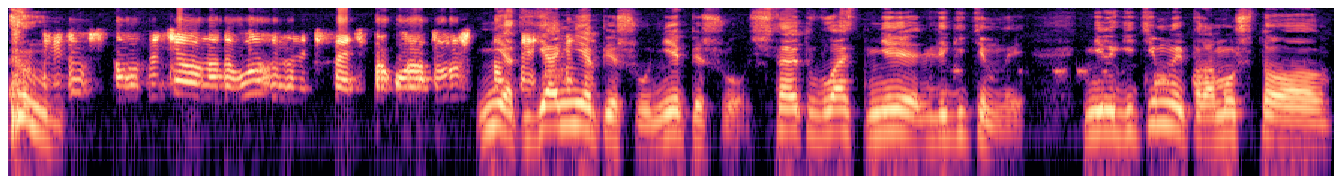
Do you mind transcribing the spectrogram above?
Перед обществом сначала надо в органы написать, в прокуратуру. что Нет, я не пишу, не пишу. Считаю эту власть нелегитимной. Нелегитимной, потому что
